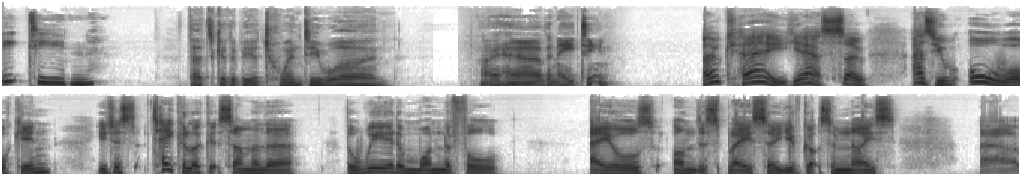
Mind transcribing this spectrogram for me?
18. That's going to be a twenty-one. I have an eighteen. Okay, yeah. So as you all walk in, you just take a look at some of the the weird and wonderful ales on display. So you've got some nice uh,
